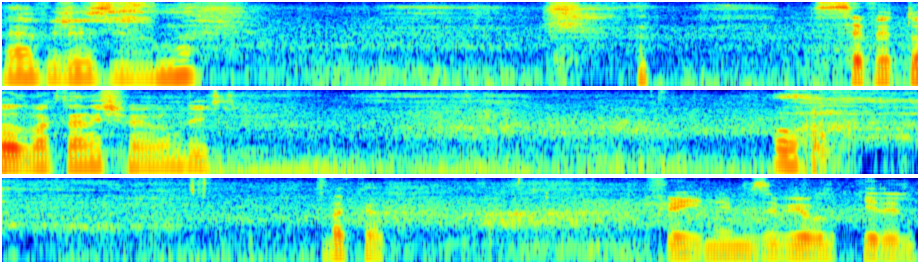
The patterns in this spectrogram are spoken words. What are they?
Ne yapacağız biz bunlar? Sepette olmaktan hiç memnun değil. Oh. Bakalım. Şu iğnemizi bir olup gelelim.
